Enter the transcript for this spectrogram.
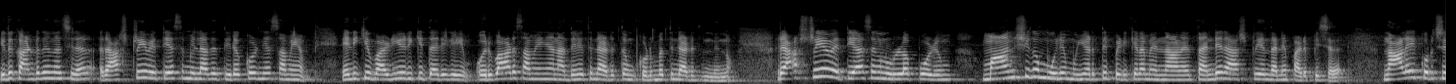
ഇത് കണ്ടുനിന്ന ചിലർ രാഷ്ട്രീയ വ്യത്യാസമില്ലാതെ തിരക്കൊഴിഞ്ഞ സമയം എനിക്ക് വഴിയൊരുക്കി തരികയും ഒരുപാട് സമയം ഞാൻ അദ്ദേഹത്തിന്റെ അടുത്തും കുടുംബത്തിന്റെ അടുത്തും നിന്നു. രാഷ്ട്രീയ വ്യത്യാസങ്ങൾ ഉള്ളപ്പോഴും മാനുഷിക മൂല്യം ഉയർത്തിപ്പിടിക്കണമെന്നാണ് തന്റെ രാഷ്ട്രീയം തന്നെ പഠിപ്പിച്ചത്. നാളെക്കുറിച്ച്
